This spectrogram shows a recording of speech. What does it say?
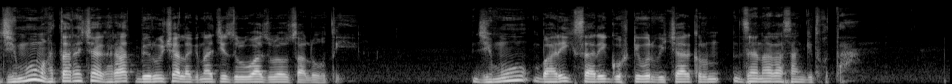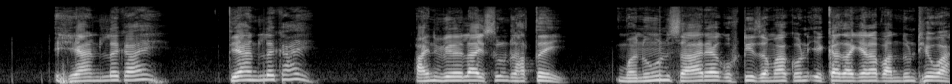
झिमू म्हाताऱ्याच्या घरात बिरूच्या लग्नाची जुळवाजुळव चालू होती. झिमू बारीक सारीक गोष्टीवर विचार करून जनाला सांगित होता हे आणलं काय? ते आणलं काय? ऐन वेळेला इसरून राहतंय. म्हणून साऱ्या गोष्टी जमा करून एका जागेला बांधून ठेवा.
